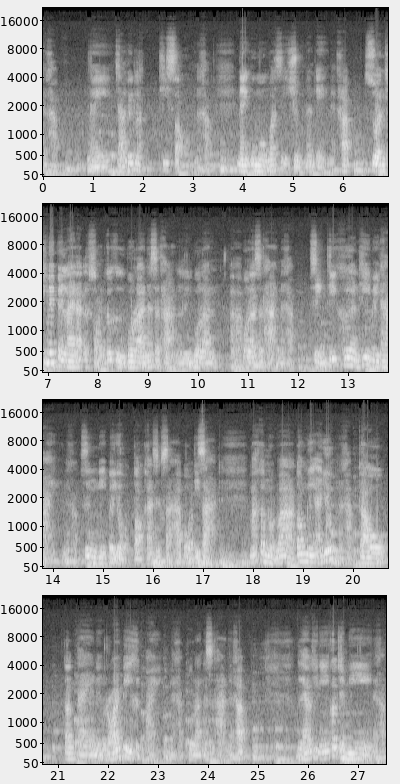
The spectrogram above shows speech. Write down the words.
นะครับ ในจารึกหลักที่สองนะครับในอุโมงค์วัดศรีชุมนั่นเองนะครับ ส่วนที่ไม่เป็นลายลักษณ์อักษรก็คือโบราณสถานหรือโบราณโบราณสถานนะครับ สิ่งที่เคลื่อนที่ไม่ได้นะครับ ซึ่งมีประโยชน์ต่อการศึกษาประวัติศาสตร์ มักกำหนดว่าต้องมีอายุนะครับเก่าตั้งแต่ 100 ปีขึ้นไปนะครับโบราณสถานนะครับ แล้วทีนี้ก็จะมีนะครับ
